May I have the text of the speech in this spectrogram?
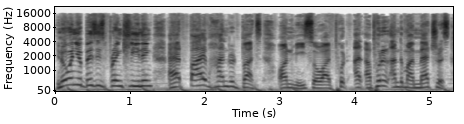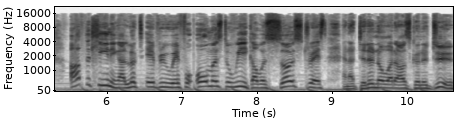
You know, when you're busy spring cleaning, I had 500 bucks on me, so I put I, I put it under my mattress. After cleaning, I looked everywhere for almost a week. I was so stressed and I didn't know what I was going to do.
